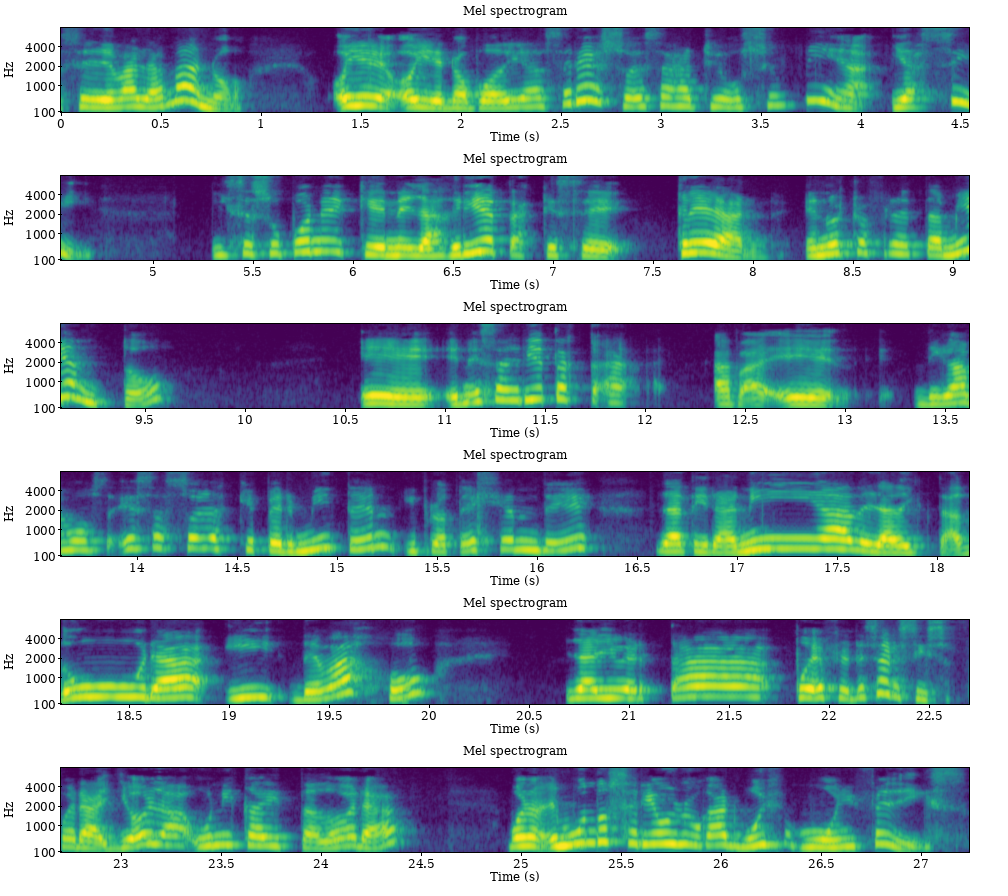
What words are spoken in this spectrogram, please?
se lleva la mano. Oye, oye, no podía hacer eso, esa es atribución mía, y así. Y se supone que en las grietas que se crean en nuestro enfrentamiento, eh, en esas grietas, eh, digamos, esas son las que permiten y protegen de la tiranía, de la dictadura, y debajo la libertad puede florecer. Si fuera yo la única dictadora, bueno, el mundo sería un lugar muy, muy feliz.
